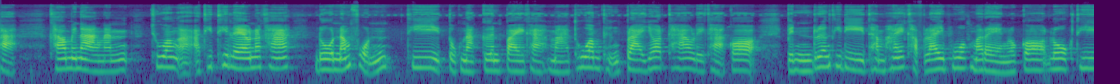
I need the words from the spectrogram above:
ค่ะ ข้าวแม่นางนั้นช่วงอ่าอาทิตย์ที่แล้วนะคะ โดนน้ำฝนที่ตกหนักเกินไปค่ะ มาท่วมถึงปลายยอดข้าวเลยค่ะ ก็เป็นเรื่องที่ดีทำให้ขับไล่พวกแมลงแล้วก็โรคที่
